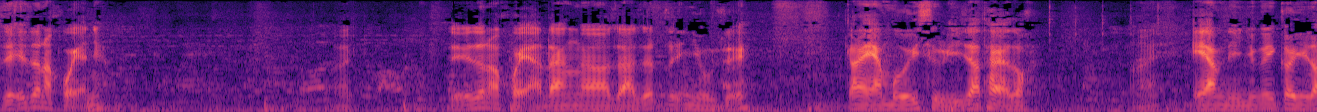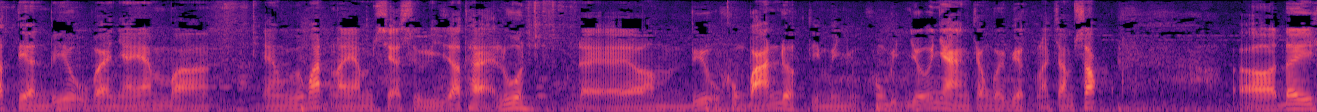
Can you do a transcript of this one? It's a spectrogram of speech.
Dễ rất là khỏe nhé. Đấy. dễ rất là khỏe đang à, ra rất dễ nhiều dễ. Cái này em mới xử lý ra thẻ rồi. Đấy. em thì những cái cây đắt tiền ví dụ về nhà em mà em ngứa mắt là em sẽ xử lý giá thẻ luôn. Để um, ví dụ không bán được thì mình cũng không bị nhỡ nhàng trong cái việc là chăm sóc ở đây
